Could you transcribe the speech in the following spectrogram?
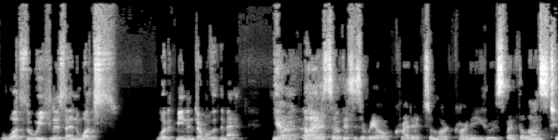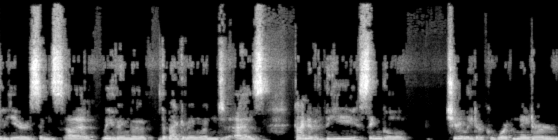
What's the weakness and what's what it mean in terms of the demand? Yeah, uh, so this is a real credit to Mark Carney, who has spent the last two years since uh, leaving the, the Bank of England as kind of the single cheerleader, coordinator,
